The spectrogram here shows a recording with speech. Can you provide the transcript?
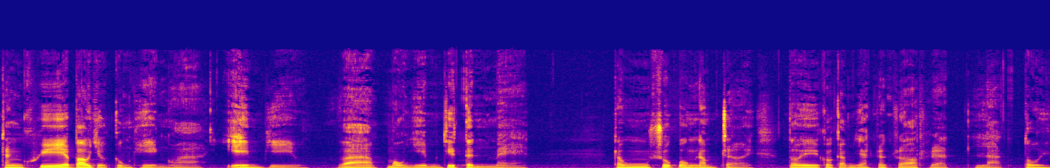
Trăng khuya bao giờ cũng hiền hòa, êm dịu và màu nhiệm với tình mẹ. Trong suốt bốn năm trời, tôi có cảm giác rất rõ rệt là tôi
